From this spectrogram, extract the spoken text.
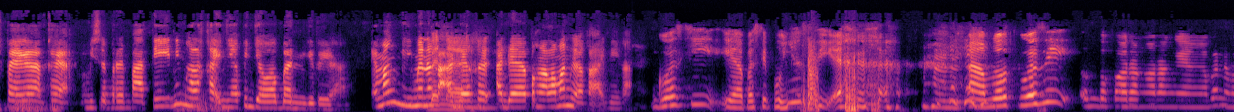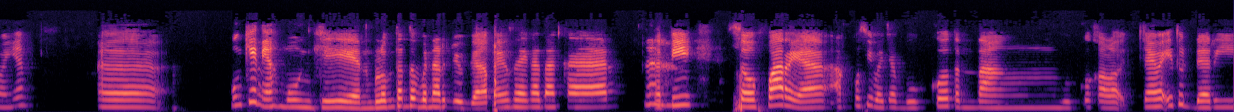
supaya kayak bisa berempati, ini malah kayak nyiapin jawaban gitu ya. Emang gimana kak? Ada Bener. ada pengalaman nggak kak ini kak? gue sih ya pasti punya sih ya Nah, menurut gue sih untuk orang-orang yang apa namanya eh mungkin ya mungkin belum tentu benar juga apa yang saya katakan. Tapi so far ya aku sih baca buku tentang buku kalau cewek itu dari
